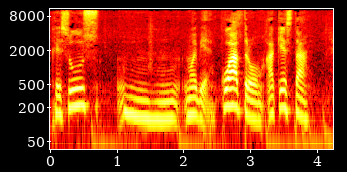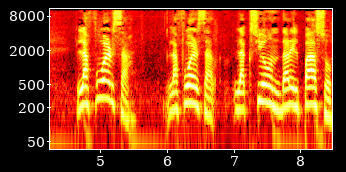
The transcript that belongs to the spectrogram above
Jesús. Muy bien, 4, aquí está. La fuerza, la fuerza, la acción, dar el paso,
